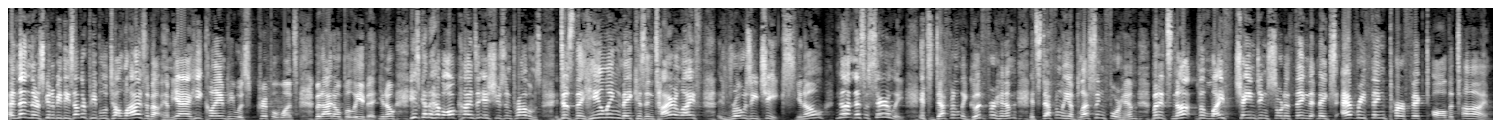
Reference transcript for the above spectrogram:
And then there's going to be these other people who tell lies about him. Yeah, he claimed he was crippled once, but I don't believe it. You know, he's going to have all kinds of issues and problems. Does the healing make his entire life rosy cheeks? You know, not necessarily. It's definitely good for him. It's definitely a blessing for him, but it's not the life changing sort of thing that makes everything perfect all the time.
